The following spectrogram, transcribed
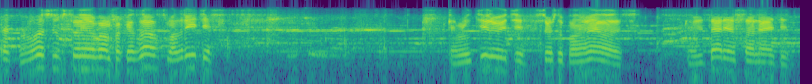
Так, ну вот все я вам показал, смотрите, комментируйте, все, что понравилось, комментарии оставляйте.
